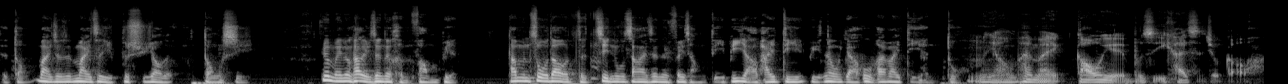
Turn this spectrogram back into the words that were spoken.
的东，卖就是卖自己不需要的东西。因为梅卢卡里真的很方便，他们做到的进入障碍真的非常低，比雅拍低，比那种雅虎拍卖低很多。嗯，雅虎拍卖高也不是一开始就高啊。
